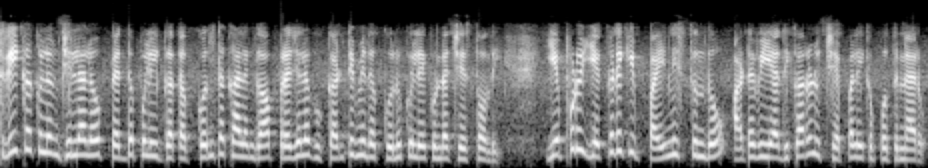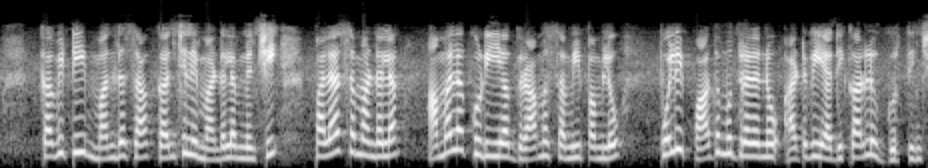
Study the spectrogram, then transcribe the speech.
శ్రీకాకుళం జిల్లాలో పెద్ద పులి గత కొంతకాలంగా ప్రజలకు కంటి మీద కొనుకు లేకుండా చేస్తోంది. ఎప్పుడు ఎక్కడికి పయనిస్తుందో అటవీ అధికారులు చెప్పలేకపోతున్నారు. కవిటి మందస కంచిలి మండలం నుంచి పలాస మండలం అమలకుడియ గ్రామ సమీపంలో పులి పాదముద్రలను అటవీ అధికారులు గుర్తించారు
